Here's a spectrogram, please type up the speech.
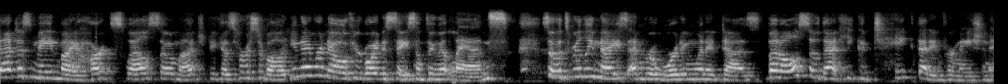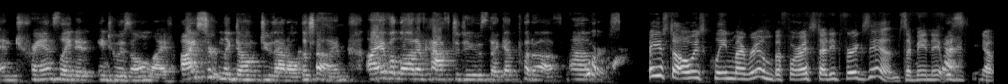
that just made my heart swell so much because, first of all, you never know if you're going to say something that lands. So it's really nice and rewarding when it does. But also that he could take that information and translate it into his own life. I certainly don't do that all the time. I have a lot of have to do's that get put off. Um, of course I used to always clean my room before I studied for exams. I mean, it yes. was, you know,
